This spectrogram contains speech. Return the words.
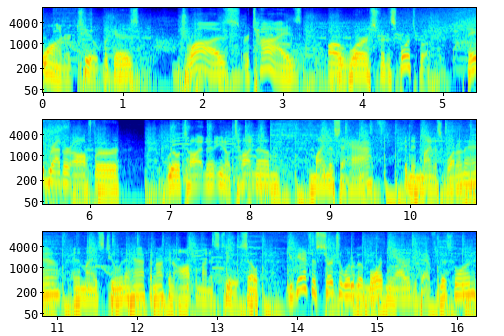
one or two because draws or ties are worse for the sports book. They'd rather offer Will Tottenham, you know, Tottenham minus a half and then minus one and a half and then minus two and a half. They're not going to offer minus two. So you're going to have to search a little bit more than the average bet for this one.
